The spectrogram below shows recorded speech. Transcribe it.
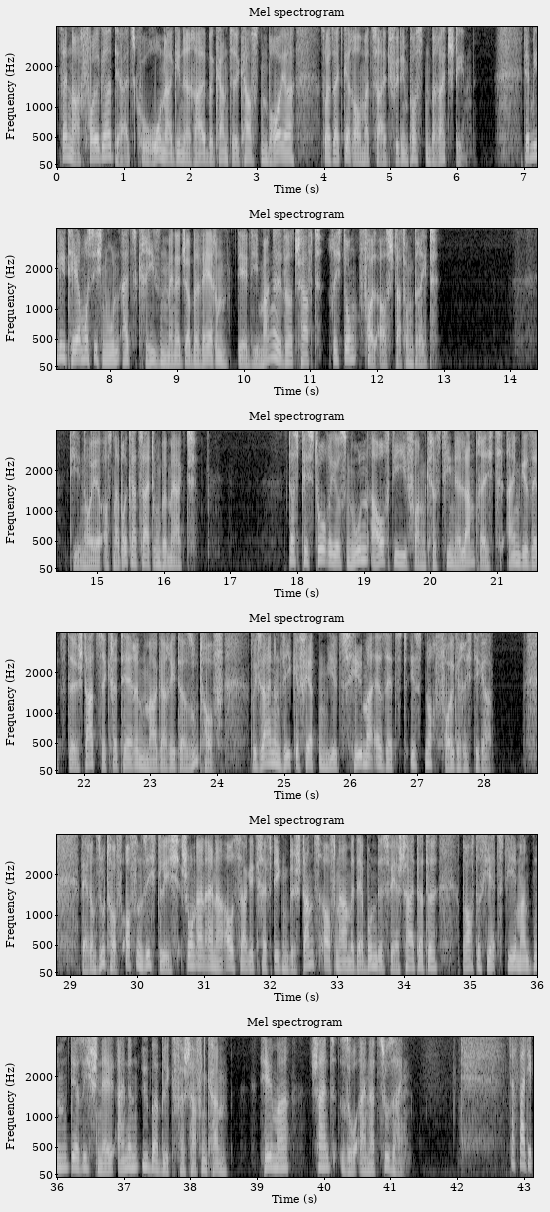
Sein Nachfolger, der als Corona-General bekannte Carsten Breuer, soll seit geraumer Zeit für den Posten bereitstehen. Der Militär muss sich nun als Krisenmanager bewähren, der die Mangelwirtschaft Richtung Vollausstattung dreht. Die neue Osnabrücker Zeitung bemerkt, dass Pistorius nun auch die von Christine Lamprecht eingesetzte Staatssekretärin Margareta Sudhoff durch seinen Weggefährten Nils Hilmer ersetzt, ist noch folgerichtiger. Während Sudhoff offensichtlich schon an einer aussagekräftigen Bestandsaufnahme der Bundeswehr scheiterte, braucht es jetzt jemanden, der sich schnell einen Überblick verschaffen kann. Hilmer scheint so einer zu sein. Das war die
